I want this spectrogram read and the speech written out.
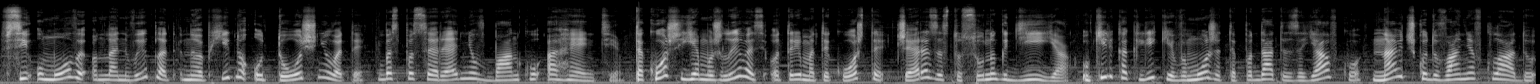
Всі умови онлайн-виплат необхідно уточнювати безпосередньо в банку агенті. Також є можливість отримати кошти через застосунок Дія. У кілька кліків ви можете подати заявку на відшкодування вкладу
